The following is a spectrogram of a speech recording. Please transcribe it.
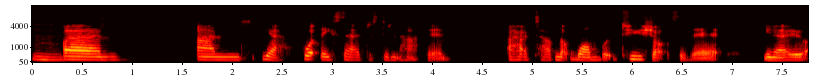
Mm. um and yeah what they said just didn't happen. I had to have not one but two shots of it. You know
